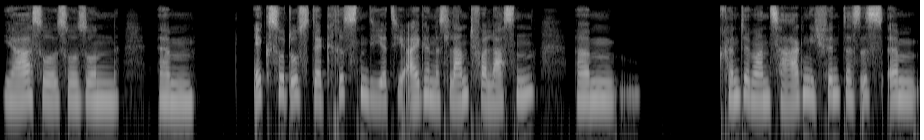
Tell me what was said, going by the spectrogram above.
ja, so, so, so ein ähm, Exodus der Christen, die jetzt ihr eigenes Land verlassen. Ähm, könnte man sagen. Ich finde, das ist, ähm,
